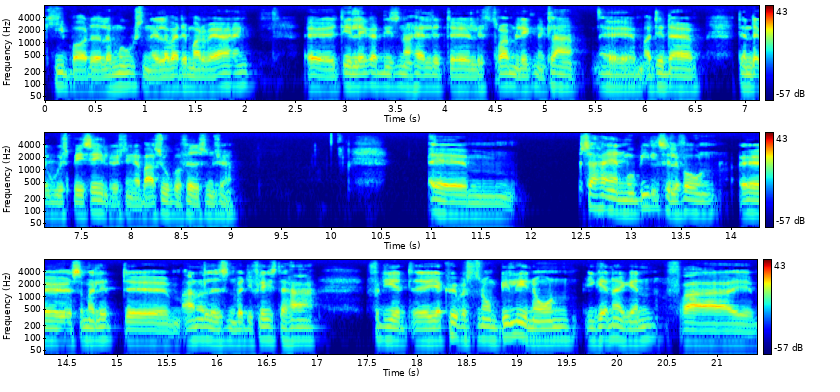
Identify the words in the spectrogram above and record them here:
keyboardet, eller musen, eller hvad det måtte være, ikke? Øh, det er lækkert lige sådan at have lidt, øh, lidt strøm liggende klar. Øh, og det der, den der USB-C løsning er bare super fed, synes jeg. Øh, så har jeg en mobiltelefon, øh, som er lidt øh, anderledes end hvad de fleste har. Fordi at øh, jeg køber sådan nogle billige nogen igen og igen fra, øh,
